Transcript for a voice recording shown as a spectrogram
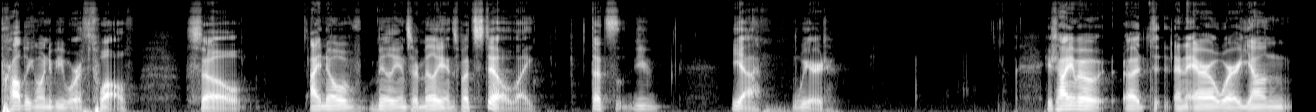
probably going to be worth twelve. So I know millions are millions, but still, like that's you. Yeah, weird. You're talking about uh, an era where young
